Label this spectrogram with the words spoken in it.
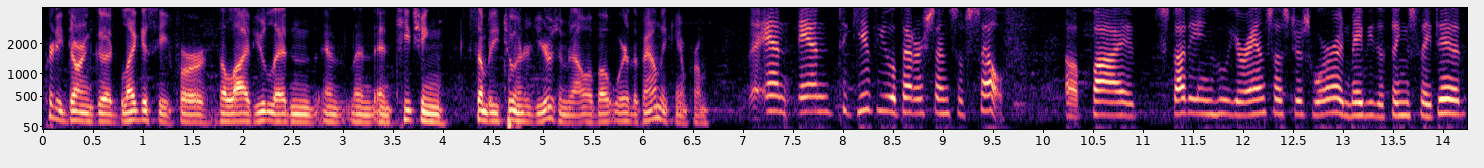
pretty darn good legacy for the life you led and, and, and, and teaching somebody 200 years from now about where the family came from. And, and to give you a better sense of self uh, by studying who your ancestors were and maybe the things they did.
